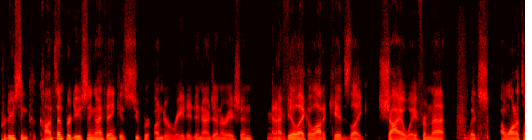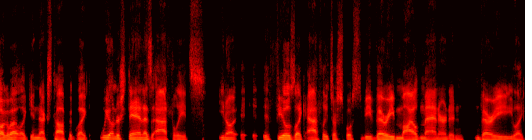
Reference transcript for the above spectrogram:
producing content, producing I think is super underrated in our generation. and I Mhm. feel like a lot of kids like shy away from that. Which I want to talk about like your next topic. Like we understand as athletes, you know, it- it feels like athletes are supposed to be very mild mannered and very like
